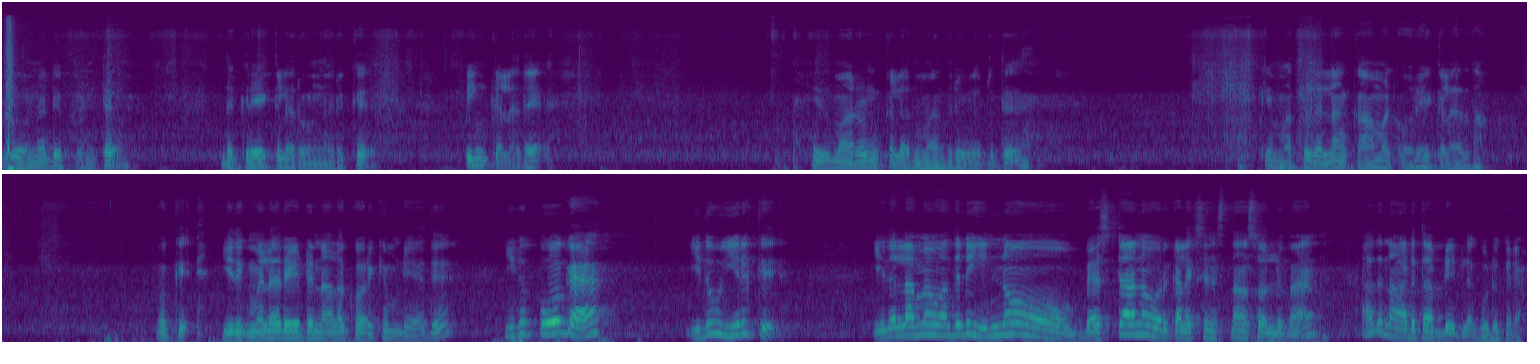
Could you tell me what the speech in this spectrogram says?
இது ஒன்று டிஃப்ரெண்ட்டு இந்த கிரே கலர் ஒன்று இருக்குது பிங்க் கலரு இது மரூன் கலர் மாதிரி வருது. ஓகே மற்றதெல்லாம் காமன் ஒரே கலர் தான். ஓகே இதுக்கு மேலே ரேட்டு என்னால் குறைக்க முடியாது. இது போக இதுவும் இருக்குது இதெல்லாமே வந்துட்டு இன்னும் பெஸ்ட்டான ஒரு கலெக்ஷன்ஸ் தான் சொல்லுவேன். அதை நான் அடுத்த அப்டேட்டில் கொடுக்குறேன்.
